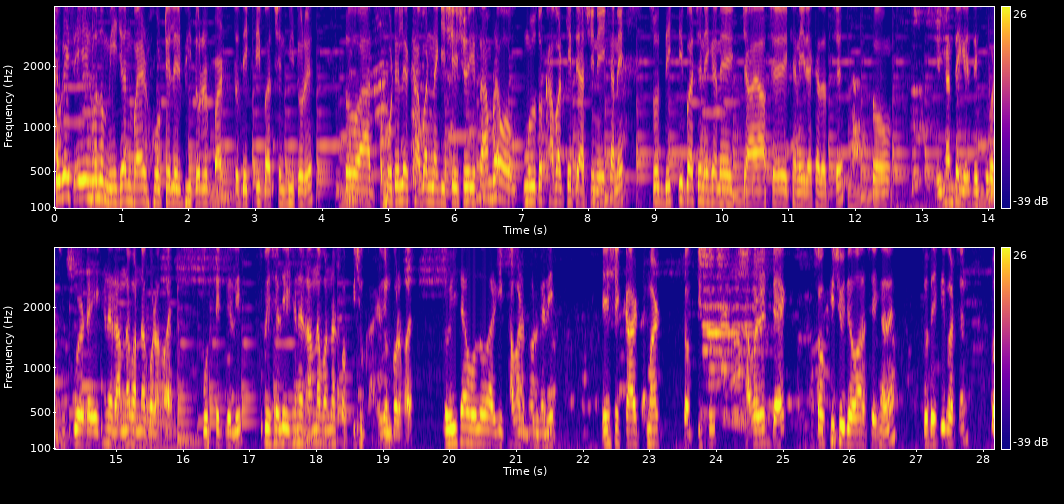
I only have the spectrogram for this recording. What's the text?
তো গাইস এই হলো মিজান ভাইয়ের হোটেলের ভিতরের পার্ট তো দেখতেই পাচ্ছেন ভিতরে। তো, আর হোটেলের খাবার নাকি শেষ হয়ে গেছে আমরা মূলত খাবার খেতে আসিনি এখানে। সো দেখতেই পাচ্ছেন এখানে চা আছে, এখানেই দেখা যাচ্ছে। সো এখান থেকে দেখতে পাচ্ছেন পুরোটা এখানে রান্না বান্না করা হয় প্রত্যেক ডেলি স্পেশালি এখানে রান্না বান্না সবকিছু আয়োজন করা হয়। তো এইটা হলো আর কি খাবারের দরকারি এসে কাঠ, মাঠ, সবকিছু, খাবারের ডেক সবকিছুই দেওয়া আছে এখানে। তো দেখতেই পাচ্ছেন। তো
